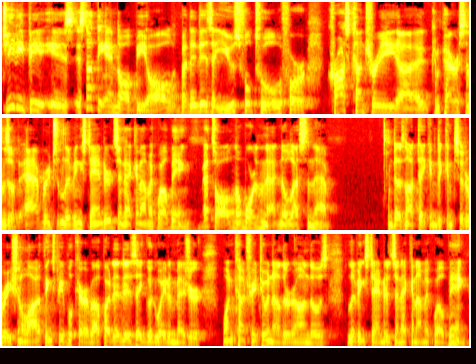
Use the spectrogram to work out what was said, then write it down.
GDP is it's not the end all be all, but it is a useful tool for cross country uh, comparisons of average living standards and economic well being. That's all, no more than that, no less than that. It does not take into consideration a lot of things people care about, but it is a good way to measure one country to another on those living standards and economic well being.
